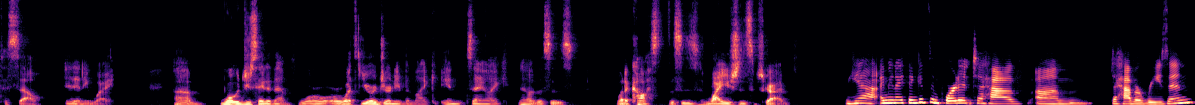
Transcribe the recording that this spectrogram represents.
to sell in any way. Um, what would you say to them, or, or what's your journey been like in saying like, "No, this is what it costs. This is why you should subscribe." Yeah, I mean, I think it's important to have um, to have a reason.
